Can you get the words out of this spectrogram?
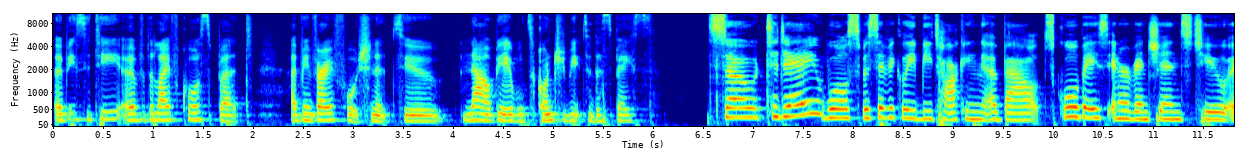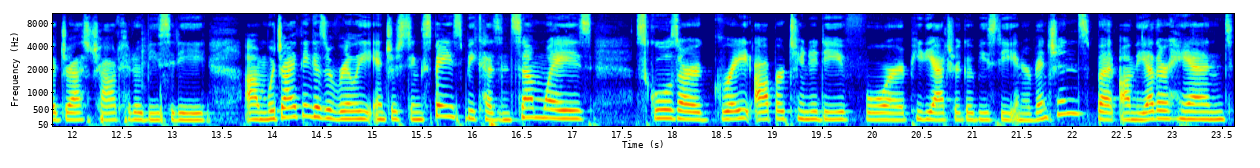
obesity over the life course. But I've been very fortunate to now be able to contribute to the space. So, today we'll specifically be talking about school based interventions to address childhood obesity, um, which I think is a really interesting space because, in some ways, schools are a great opportunity for pediatric obesity interventions. But on the other hand,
